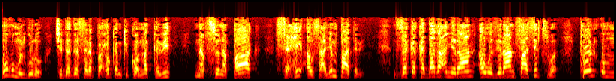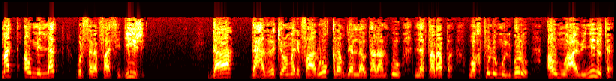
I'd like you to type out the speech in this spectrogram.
هغو ملګرو چې د ده سره په حکم کې کومک کوي نفسونه پاک، صحیح او سالم پاته وي، ځکه که دغه امیران او وزیران فاسد شوه ټول امت او ملت ورسره فاسدیږي. دا د حضرت عمر فاروق رغضی الله تعالی عنه له طرفه وخپلو ملګرو او معاونینو ته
